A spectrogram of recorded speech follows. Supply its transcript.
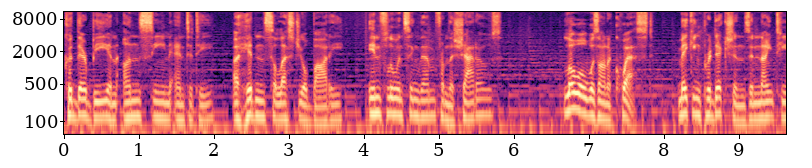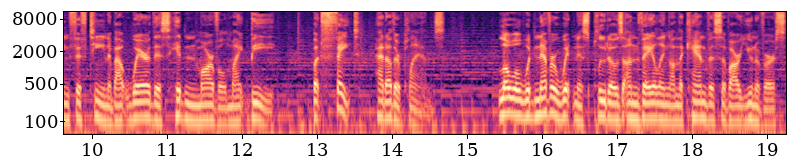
Could there be an unseen entity, a hidden celestial body, influencing them from the shadows? Lowell was on a quest, making predictions in 1915 about where this hidden marvel might be but fate had other plans. Lowell would never witness Pluto's unveiling on the canvas of our universe.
